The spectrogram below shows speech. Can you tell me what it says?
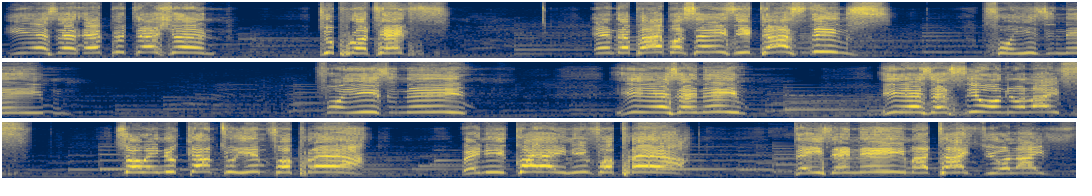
He has a reputation to protect. And the Bible says he does things for his name. For his name. A name. He has a seal on your life. So when you come to him for prayer, when you inquire in him for prayer, there is a name attached to your life.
